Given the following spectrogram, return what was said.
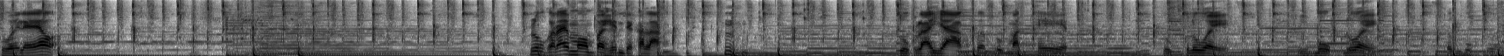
สวยแล้ว ลูกอะไรมองไปเห็นแต่ข้างหลัง ปลูกหลายอย่างเพื่อนปลูกมันเทศ ปลูกกล้วย มีบุกด้วย ต้นบุกด้วย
